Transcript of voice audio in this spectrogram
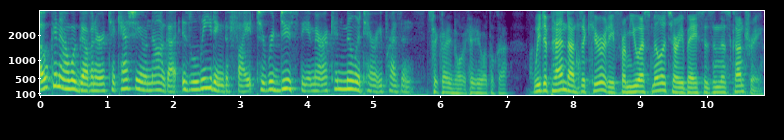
Okinawa Governor Takeshi Onaga is leading the fight to reduce the American military presence. We depend on security from U.S. military bases in this country.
